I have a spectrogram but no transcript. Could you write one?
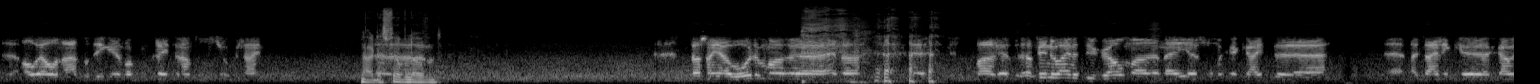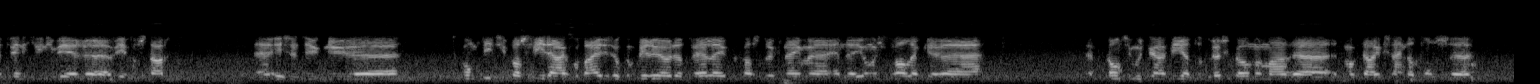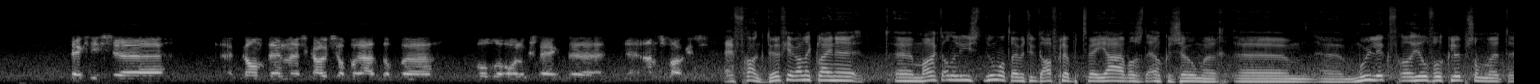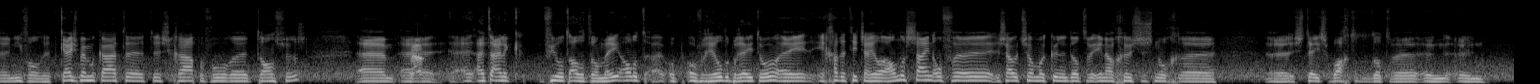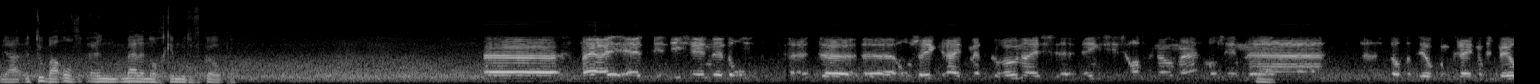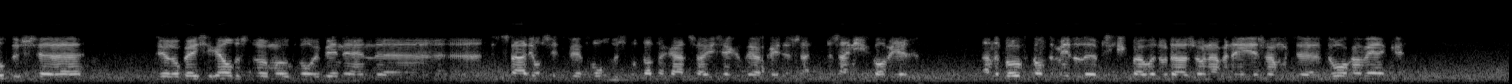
eh, al wel een aantal dingen wat concreter aan het onderzoeken zijn. Nou, dat is veelbelovend. Dat zijn jouw woorden, maar, eh, en, eh, maar eh, dat vinden wij natuurlijk wel. Maar eh, nee, eh, zonder gekheid. eh, eh, uiteindelijk eh, gaan we 20 juni weer, eh, weer van start. Eh, is natuurlijk nu eh, de competitie pas vier dagen voorbij. Dus ook een periode dat we heel even gas terugnemen. En de jongens vooral lekker eh, vakantie gaan via tot rust komen. Maar eh, het mag duidelijk zijn dat ons eh technisch eh, kant en scoutsapparaat op volle oorlogsterkte aan de slag is. En Frank, durf je wel een kleine marktanalyse te doen? Want we hebben natuurlijk de afgelopen twee jaar was het elke zomer ehm, eh, moeilijk. Vooral heel veel clubs om het, in ieder geval het cash bij elkaar te, te schrapen voor transfers. Eh, Ja. eh, uiteindelijk viel het altijd wel mee, altijd eh, op, over heel de breedte hoor. Eh, gaat het dit jaar heel anders zijn? Of eh, zou het zomaar kunnen dat we in augustus nog eh, eh, steeds wachten totdat we een, een, ja, een Tuba of een Melle nog een keer moeten verkopen? Eh, nou ja, in- die zin, eh, de, on- eh, de eh, onzekerheid met corona is eh, enigszins afgenomen. Hè? Als in eh, eh, dat het heel concreet nog speelt. Dus eh, Europese gelden stromen overal weer binnen en eh, het stadion zit weer vol. Dus wat dat dan gaat zou je zeggen, oké, er, zijn, er zijn in ieder geval weer aan de bovenkant de middelen beschikbaar waardoor daar zo naar beneden zou moeten door gaan werken.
